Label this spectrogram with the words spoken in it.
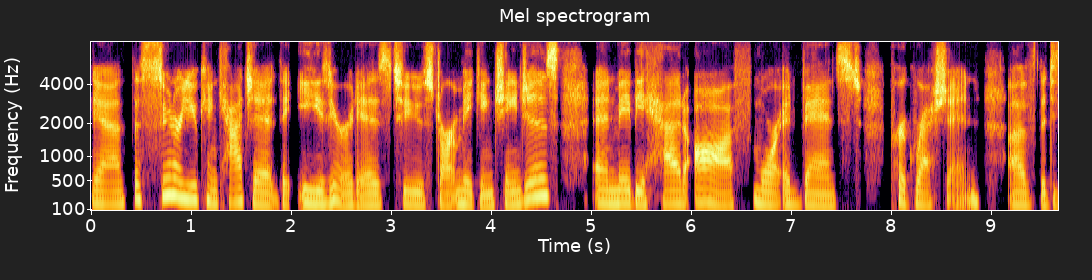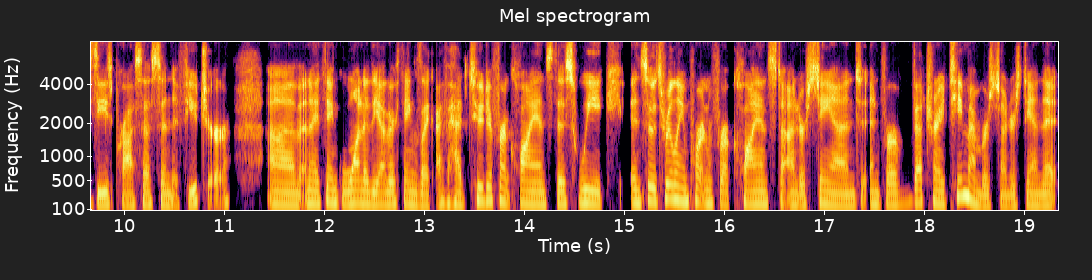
yeah, the sooner you can catch it, the easier it is to start making changes and maybe head off more advanced progression of the disease process in the future. Um, and I think one of the other things, like I've had two different clients this week. And so it's really important for clients to understand and for veterinary team members to understand that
